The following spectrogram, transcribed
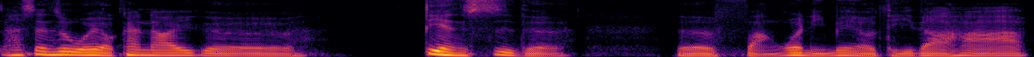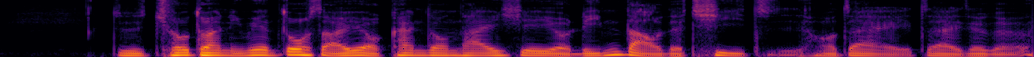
那甚至我有看到一个电视的的访问里面有提到他。就是球团里面多少也有看中他一些有领导的气质，然后在在这个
